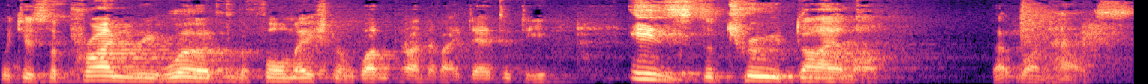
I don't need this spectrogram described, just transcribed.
which is the primary word for the formation of one kind of identity, is the true dialogue that one has.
